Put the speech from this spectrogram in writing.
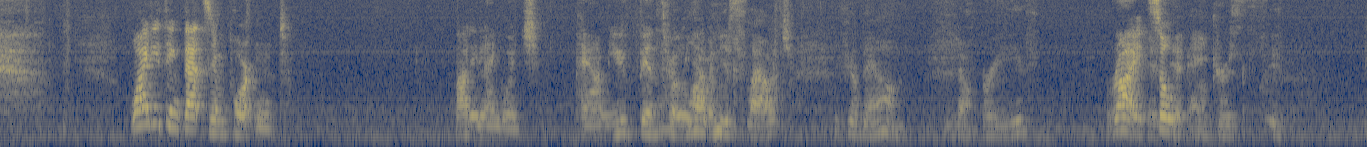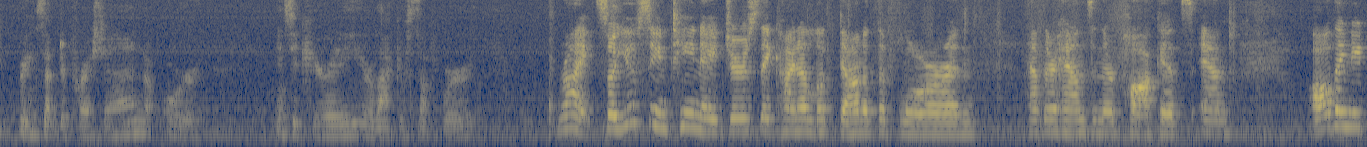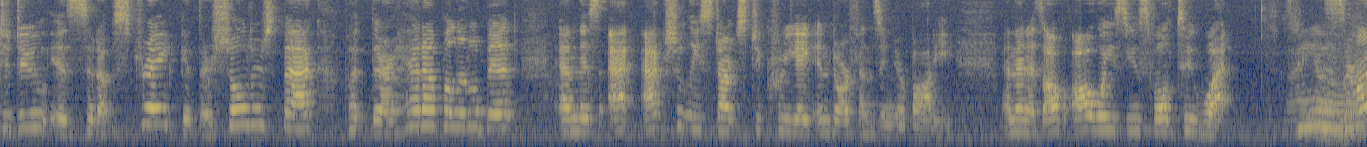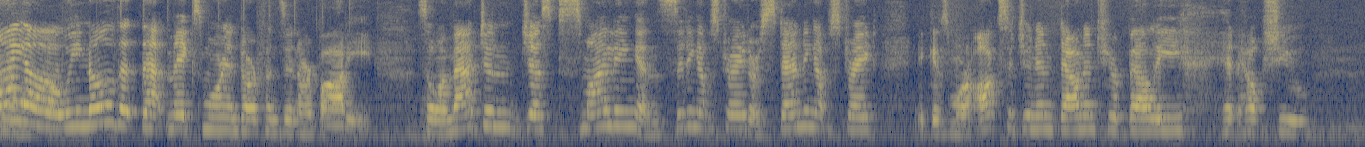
Why do you think that's important? Body language. Pam, you've been through a Yeah, lot when you slouch, you feel down. You don't breathe. Right. It, So it anchors, it, it brings up depression or insecurity or lack of self worth. Right. So you've seen teenagers, they kind of look down at the floor and have their hands in their pockets, and all they need to do is sit up straight, get their shoulders back, put their head up a little bit, and this a- actually starts to create endorphins in your body. And then it's al- always useful to what? Smile. We know that that makes more endorphins in our body. So imagine just smiling and sitting up straight or standing up straight. It gives more oxygen in, down into your belly. It helps you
